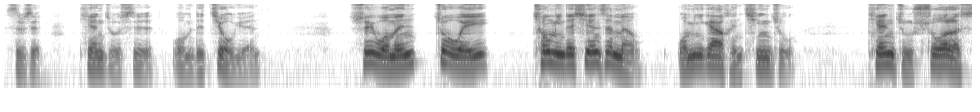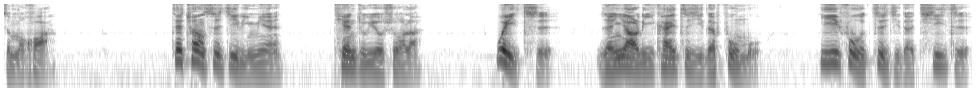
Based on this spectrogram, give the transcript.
是不是？天主是我们的救援。所以，我们作为聪明的先生们，我们应该要很清楚，天主说了什么话。在创世纪里面，天主又说了。为此，人要离开自己的父母，依附自己的妻子，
